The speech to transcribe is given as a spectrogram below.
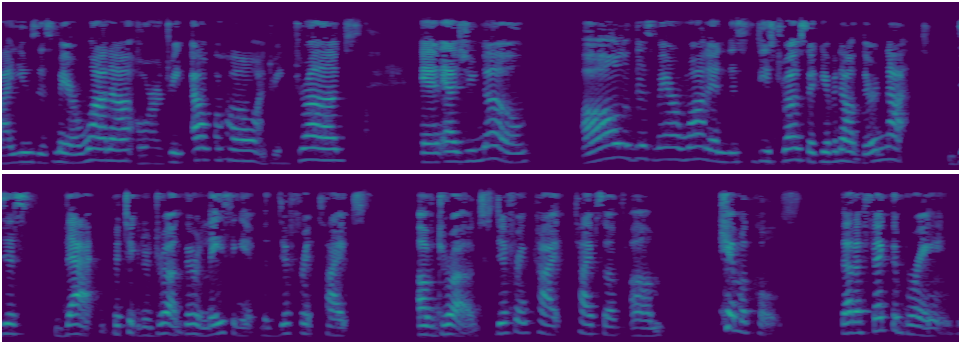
I use this marijuana or I drink alcohol, I drink drugs. And as you know, all of this marijuana and this, these drugs they're giving out, they're not just that particular drug. They're lacing it with different types of drugs, different types of um, chemicals that affect the brain,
